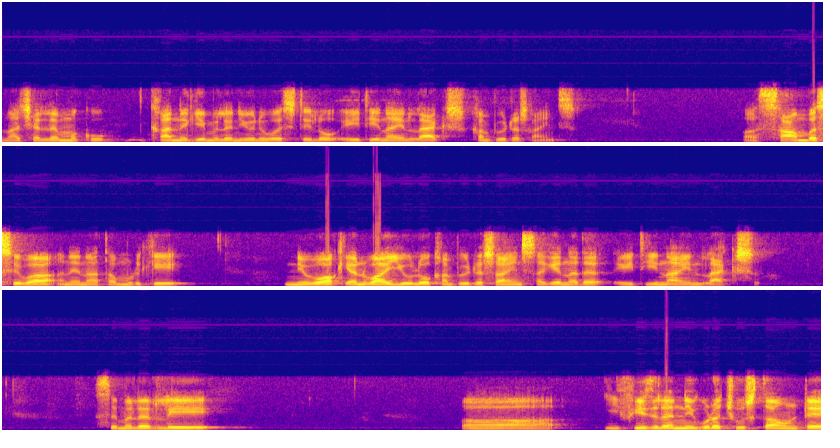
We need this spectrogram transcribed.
నా చెల్లెమ్మకు కార్నెగీ మిలన్ యూనివర్సిటీలో eighty nine lakhs computer science Sambasiva అనే నా తమ్ముడికి న్యూయార్క్ ఎన్వైయూలో computer science again other eighty nine lakhs similarly ఈ ఫీజులన్నీ కూడా చూస్తూ ఉంటే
